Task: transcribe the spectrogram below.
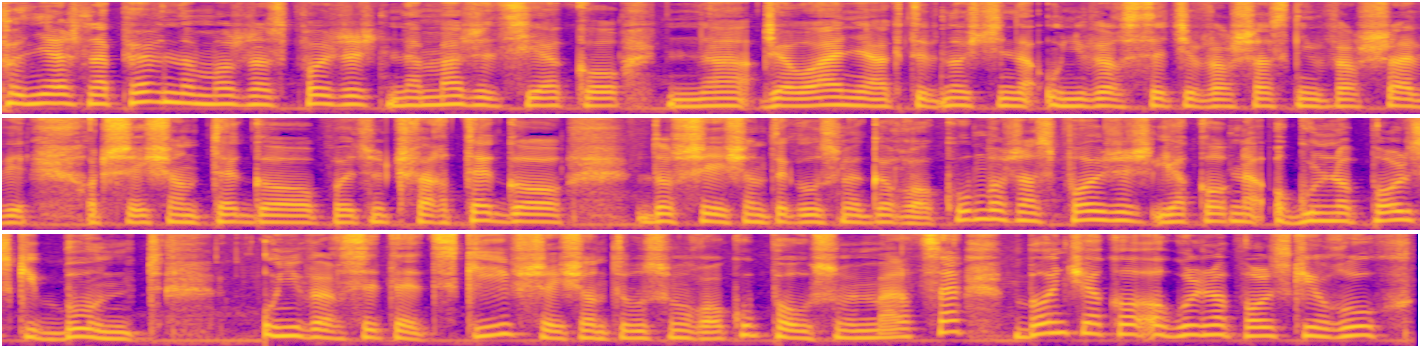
ponieważ na pewno można spojrzeć na marzec jako na działania, aktywności na Uniwersytecie Warszawskim w Warszawie od 60 powiedzmy 4 do 68 roku. Można spojrzeć jako na ogólnopolski bunt uniwersytecki w 68 roku, po 8 marca, bądź jako ogólnopolski ruch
